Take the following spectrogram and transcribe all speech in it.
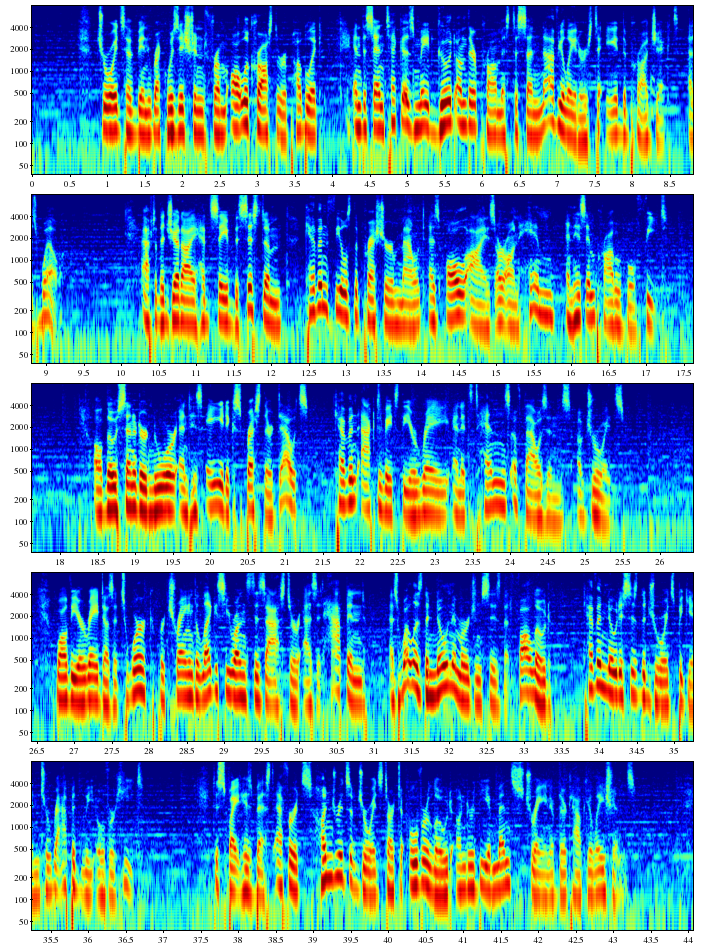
Droids have been requisitioned from all across the Republic, and the San Tekkas made good on their promise to send navulators to aid the project as well. After the Jedi had saved the system, Kevin feels the pressure mount as all eyes are on him and his improbable feat. Although Senator Noor and his aide express their doubts, Keven activates the array and its tens of thousands of droids. While the array does its work, portraying the Legacy Run's disaster as it happened, as well as the known emergencies that followed, Kevin notices the droids begin to rapidly overheat. Despite his best efforts, hundreds of droids start to overload under the immense strain of their calculations.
